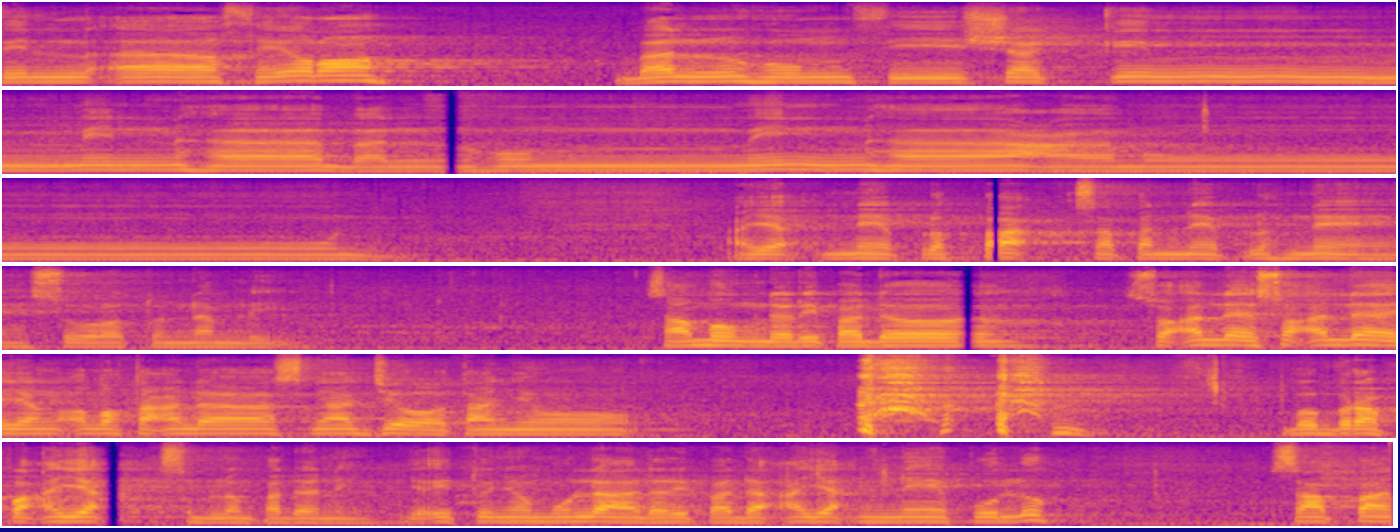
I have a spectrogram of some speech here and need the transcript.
في الآخرة بل هم في شك منها بل هم منها عمون ayat 94 sampai 96 surah An-Naml. Sambung daripada soalan-soalan yang Allah Taala sengaja tanya beberapa ayat sebelum pada ni, iaitu nya mula daripada ayat 90 sampai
